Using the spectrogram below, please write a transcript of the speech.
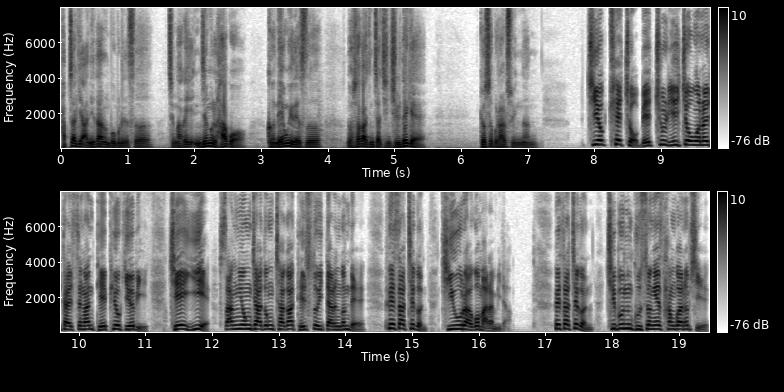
합작이 아니다는 부분에서 정확하게 인정을 하고 그 내용에 대해서 노사가 진짜 진실되게 교섭을 할 수 있는 지역 최초 매출 1조 원을 달성한 대표 기업이 제2의 쌍용 자동차가 될 수도 있다는 건데 회사 측은 기우라고 말합니다. 회사 측은 지분 구성에 상관없이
